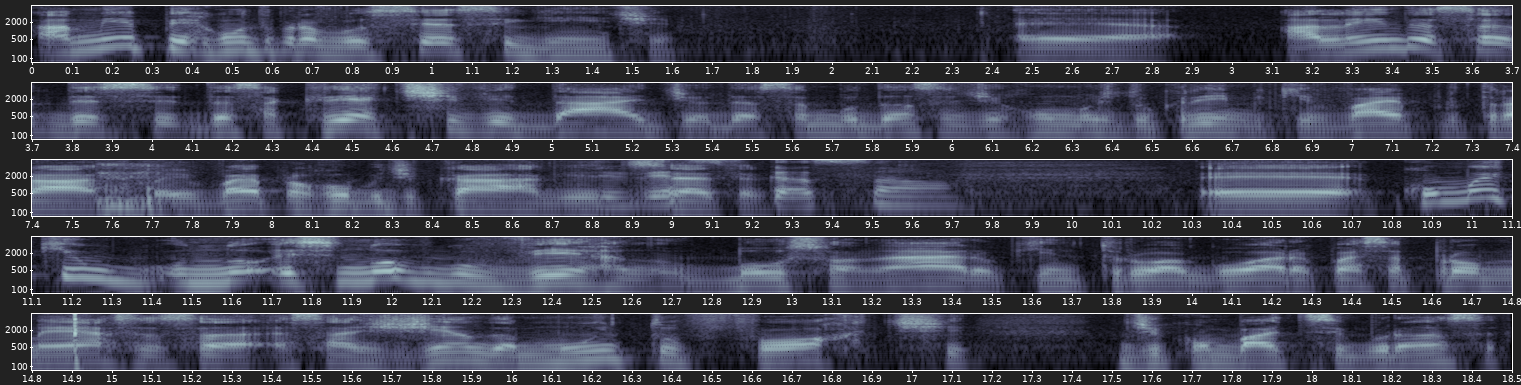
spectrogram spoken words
a minha pergunta para você é a seguinte. É, além dessa, desse- dessa criatividade, ou dessa mudança de rumos do crime, que vai para o tráfico, e vai para roubo de carga, etc. Diversificação. É, como é que o- esse novo governo Bolsonaro que entrou agora, com essa promessa, essa, essa agenda muito forte de combate à segurança,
